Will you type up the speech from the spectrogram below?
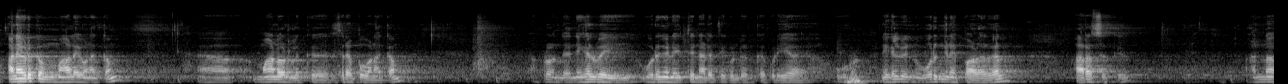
அனைவருக்கும் மாலை வணக்கம். மாணவர்களுக்கு சிறப்பு வணக்கம். அப்புறம் இந்த நிகழ்வை ஒருங்கிணைத்து நடத்தி கொண்டிருக்கக்கூடிய நிகழ்வின் ஒருங்கிணைப்பாளர்கள் அரசுக்கு அண்ணா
